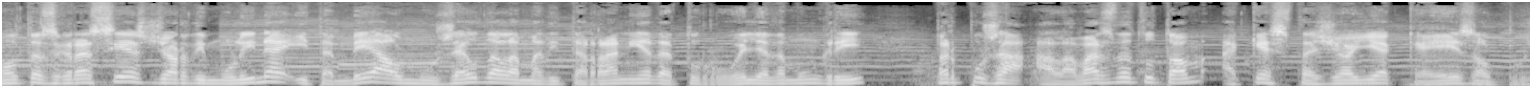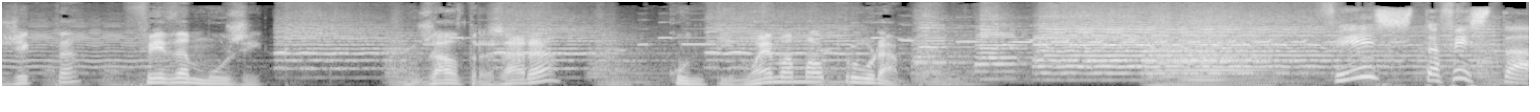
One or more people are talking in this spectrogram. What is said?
Moltes gràcies, Jordi Molina, i també al Museu de la Mediterrània de Torroella de Montgrí per posar a l'abast de tothom aquesta joia que és el projecte Fer de Músic. Nosaltres ara continuem amb el programa. Festa, festa!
